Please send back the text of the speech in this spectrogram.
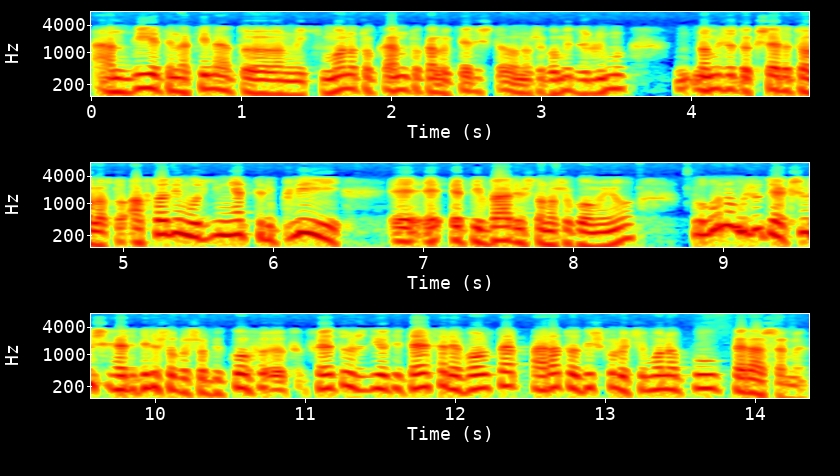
Αντί για την Αθήνα τον χειμώνα το κάνουν το καλοκαίρι στο νοσοκομείο της Λίμνου, νομίζω το ξέρετε όλο αυτό. Αυτό δημιουργεί μια τριπλή επιβάρυνση στο νοσοκομείο, εγώ νομίζω ότι αξίζει συγχαρητήρια στο προσωπικό φέτος διότι τα έφερε βόλτα παρά το δύσκολο χειμώνα που περασαμε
